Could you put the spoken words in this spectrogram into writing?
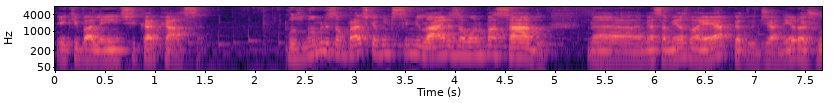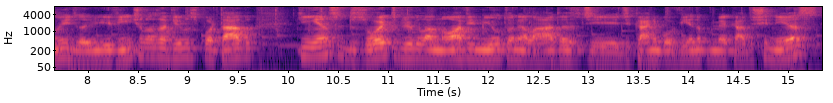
equivalente carcaça. Os números são praticamente similares ao ano passado, na, nessa mesma época, de janeiro a junho de 2020, nós havíamos exportado 518,9 mil toneladas de, de carne bovina para o mercado chinês,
